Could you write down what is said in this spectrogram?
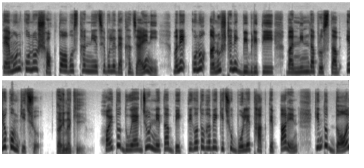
তেমন কোনো শক্ত অবস্থান নিয়েছে বলে দেখা যায়নি। মানে কোনো আনুষ্ঠানিক বিবৃতি বা নিন্দা প্রস্তাব এরকম কিছু। তাই নাকি? হয়তো দু একজন নেতা ব্যক্তিগতভাবে কিছু বলে থাকতে পারেন কিন্তু দল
